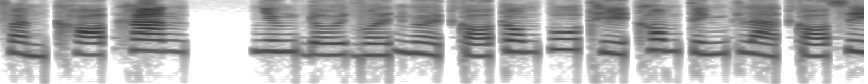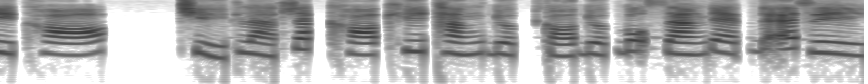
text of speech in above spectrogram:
phần khó khăn, nhưng đối với người có công phu thì không tính là có gì khó, chỉ là rất khó khi thắng được có được bộ dáng đẹp đẽ gì.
